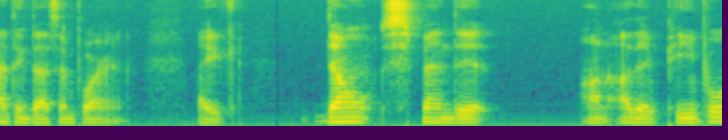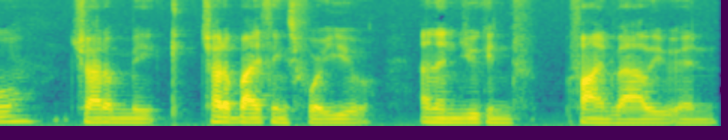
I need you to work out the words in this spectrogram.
I think that's important. Like, don't spend it on other people. Try to make, try to buy things for you, and then you can find value in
